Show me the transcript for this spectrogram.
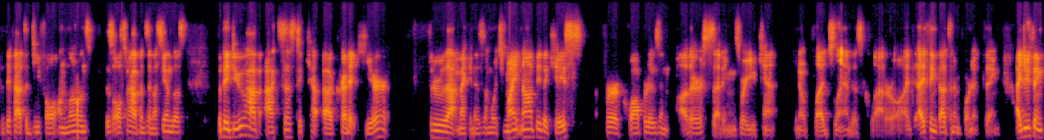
that they've had to default on loans. This also happens in haciendas, but they do have access to uh, credit here through that mechanism, which might not be the case for cooperatives in other settings where you can't, you know, pledge land as collateral. I, I think that's an important thing. I do think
